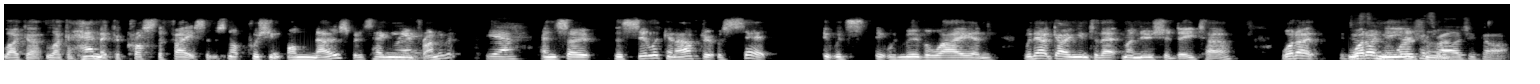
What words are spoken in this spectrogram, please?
like a like a hammock across the face, and it's not pushing on the nose, but it's hanging in front of it. Yeah. And so the silicon, after it was set, it would it would move away. And without going into that minutia detail, what I It What I needed work as from- well as you thought.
